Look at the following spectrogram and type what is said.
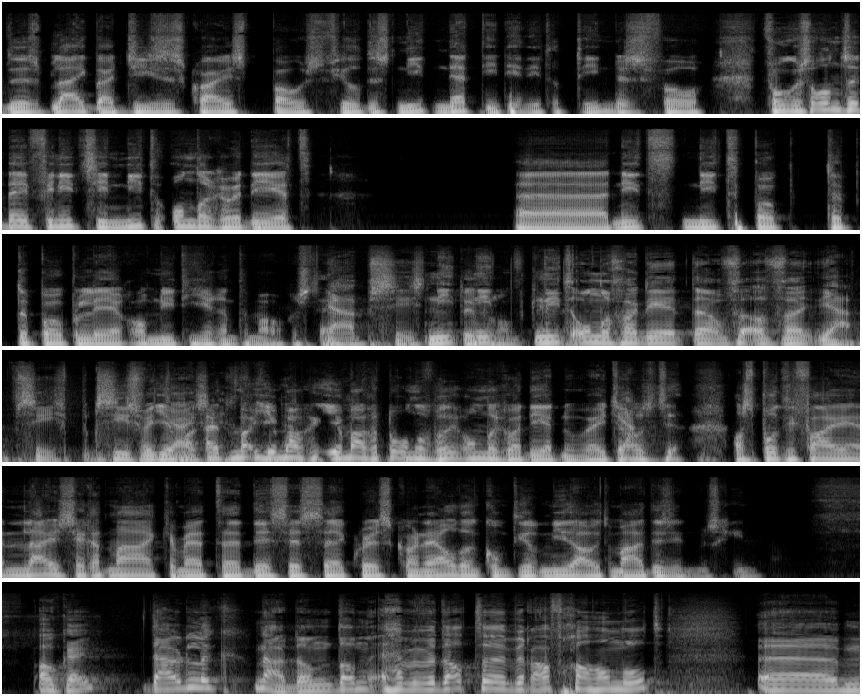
dus blijkbaar Jesus Christ Post viel dus niet, net niet in die top 10. Dus voor, volgens onze definitie niet ondergewaardeerd uh, niet, niet te, te, populair om niet hierin te mogen stemmen. Ja, precies. Niet, niet, niet ondergewaardeerd. Of, of, ja, precies. Precies wat je jij mag, zegt. Het, je, mag, je mag het onder, ondergewaardeerd noemen. Weet je? Ja. Als, als Spotify een lijstje gaat maken met uh, This is Chris Cornell, dan komt hij er niet automatisch in misschien. Oké, duidelijk. Nou, dan, dan hebben we dat uh, weer afgehandeld. Um,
